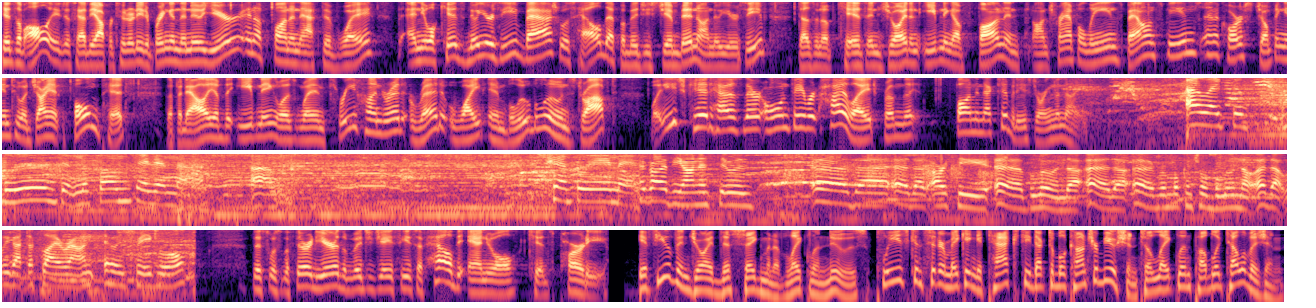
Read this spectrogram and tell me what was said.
Kids of all ages had the opportunity to bring in the new year in a fun and active way. The annual Kids New Year's Eve Bash was held at Bemidji's Gym Bin on New Year's Eve. Dozens of kids enjoyed an evening of fun and on trampolines, balance beams, and of course jumping into a giant foam pit. The finale of the evening was when 300 red, white, and blue balloons dropped, but each kid has their own favorite highlight from the fun and activities during the night. I like the balloons and the foam pit and the um, trampoline. I gotta be honest, it was uh, the, uh, that RC uh, balloon, the, uh, the uh, remote control balloon that, uh, that we got to fly around. It was pretty cool. This was the third year the Bemidji Jaycees have held the annual Kids Party. If you've enjoyed this segment of Lakeland News, please consider making a tax-deductible contribution to Lakeland Public Television.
